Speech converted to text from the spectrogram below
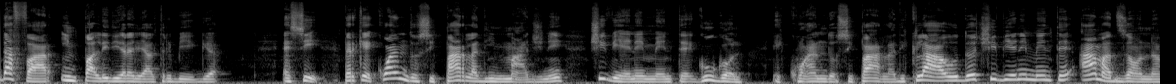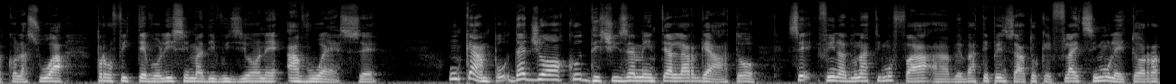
da far impallidire gli altri big. Eh sì, perché quando si parla di immagini ci viene in mente Google e quando si parla di cloud ci viene in mente Amazon con la sua profittevolissima divisione AWS. Un campo da gioco decisamente allargato, se fino ad un attimo fa avevate pensato che Flight Simulator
